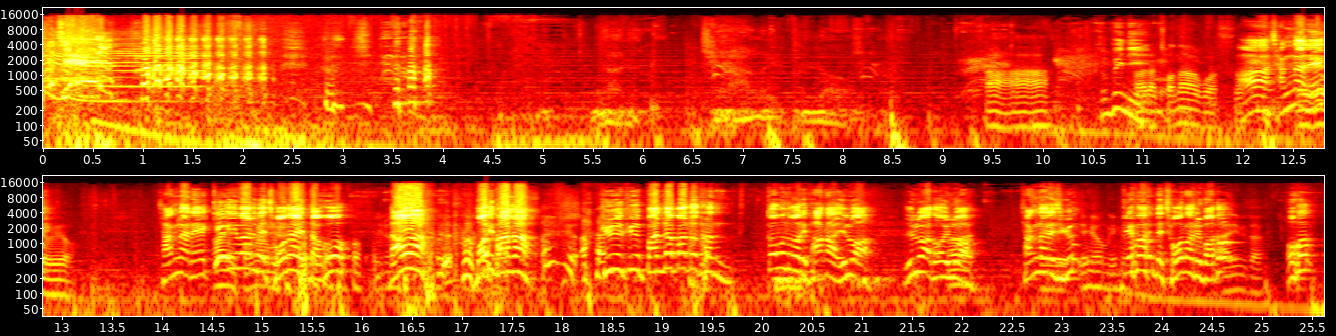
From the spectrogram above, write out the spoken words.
그렇지! 아, 동빈님 아, 나 전화하고 왔어. 아 장난해? 왜요, 왜요? 장난해? 게임하는데 전화했다고? 나와! 머리 박아! 그 그 반듯반듯한 검은 머리 박아. 일로 와. 일로 와 너 일로 와. 아, 장난해 네, 지금? 네, 형, 형. 게임하는데 전화를 받아. 어?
